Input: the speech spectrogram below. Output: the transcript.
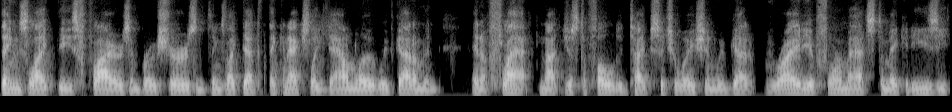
things like these flyers and brochures and things like that that they can actually download. We've got them in in a flat, not just a folded type situation. We've got a variety of formats to make it easy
